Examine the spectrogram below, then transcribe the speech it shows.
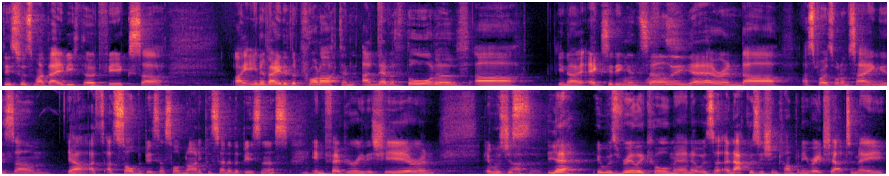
this was my baby third fix. Uh, I innovated the product and I never thought of, uh, you know, exiting and Parting ways. selling. Yeah. And uh, I suppose what I'm saying is, um, yeah, I, I sold the business, sold 90% of the business in February this year. And it was That's just massive. yeah, it was really cool, man. It was a- an acquisition company reached out to me.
